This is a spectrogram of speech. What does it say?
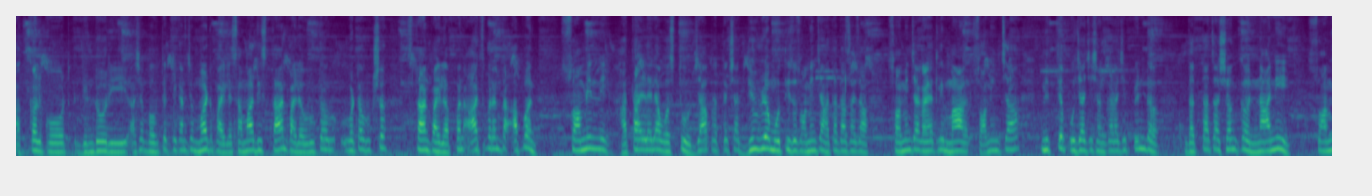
अक्कलकोट दिंडोरी असे बहुतेक ठिकाणचे मठ पाहिले समाधी स्थान पाहिलं वृट वटवृक्ष स्थान पाहिलं. पण आजपर्यंत आपण स्वामींनी हाताळलेल्या वस्तू ज्या प्रत्यक्षात दिव्य मोती जो स्वामींच्या हातात असायचा स्वामींच्या गळ्यातली माळ स्वामींच्या नित्यपूजाची शंकराची पिंड दत्ताचा शंख नाणी स्वामी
